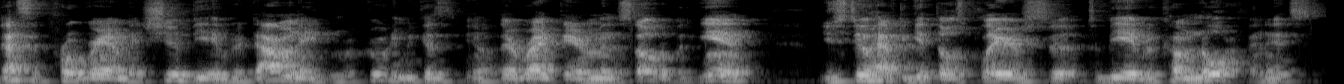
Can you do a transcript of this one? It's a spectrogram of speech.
that's a program that should be able to dominate in recruiting because you know they're right there in Minnesota. But again, you still have to get those players to, to be able to come north, and it's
